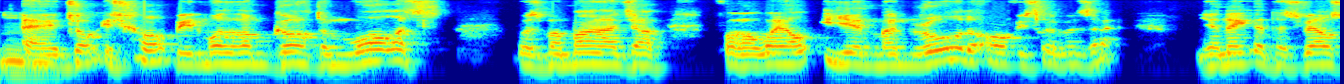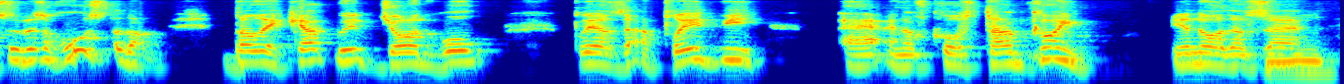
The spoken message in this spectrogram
mm. uh, Jocky Scott being one of them, Gordon Wallace was my manager for a while, Ian Munro, that obviously was at United as well. So there was a host of them. Billy Kirkwood, John Holt, players that I played with, uh, and of course Tam Coyne. You know, there's mm.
